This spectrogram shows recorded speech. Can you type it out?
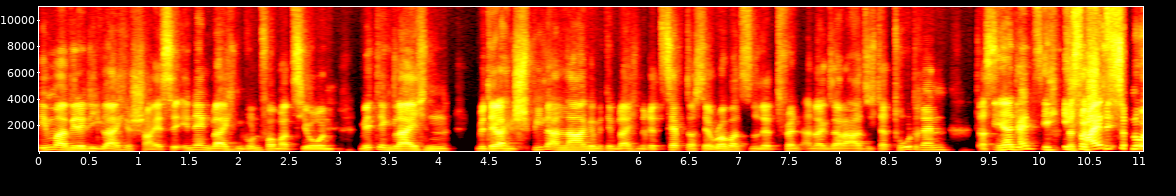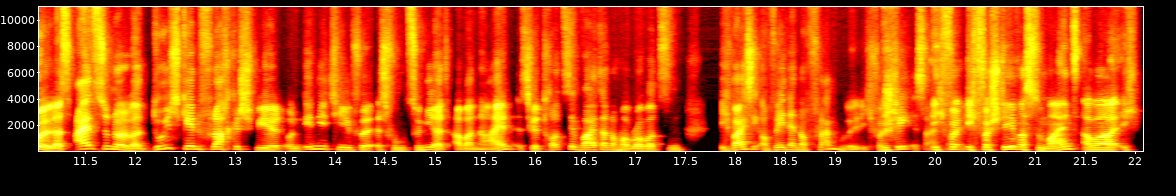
immer wieder die gleiche Scheiße in den gleichen Grundformationen, mit den gleichen, mit der gleichen Spielanlage, mit dem gleichen Rezept, dass der Robertson und der Trent Alexander sich da totrennen. Das, Ja, die- 1, ich- ich das versteh- 1 zu 0, das 1 zu 0 war durchgehend flach gespielt und in die Tiefe, es funktioniert. Aber nein, es wird trotzdem weiter nochmal Robertson. Ich weiß nicht, auf wen der noch flanken will. Ich verstehe es einfach Ich, ich verstehe, was du meinst, aber ich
